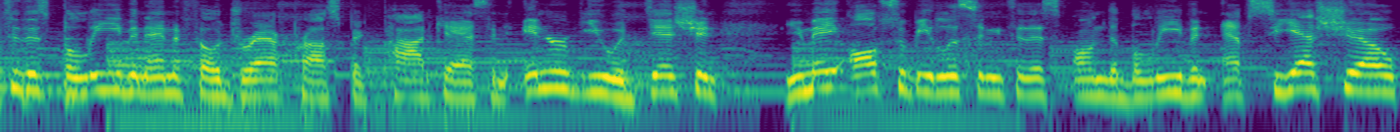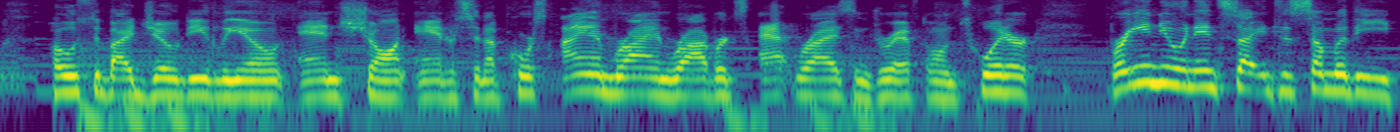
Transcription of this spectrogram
to this Bleav in NFL Draft Prospect podcast, an interview edition. You may also be listening to this on the Bleav in FCS show, hosted by Joe DeLeon and Sean Anderson. Of course, I am Ryan Roberts at Rising Draft on Twitter, bringing you an insight into some of the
